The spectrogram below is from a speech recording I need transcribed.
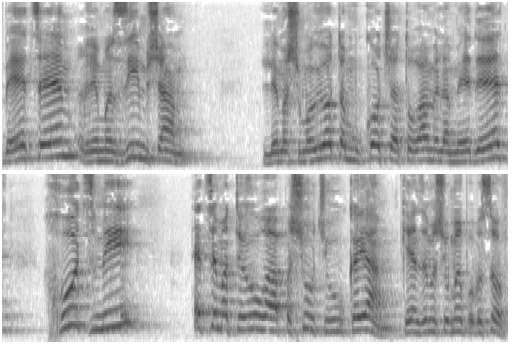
בעצם רמזים שם למשמעויות עמוקות שהתורה מלמדת, חוץ מעצם התיאור הפשוט שהוא קיים, כן, זה מה שהוא אומר פה בסוף.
